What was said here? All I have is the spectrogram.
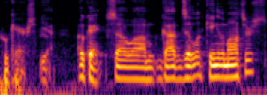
who cares? Yeah. Okay. So, um, Godzilla, King of the Monsters.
